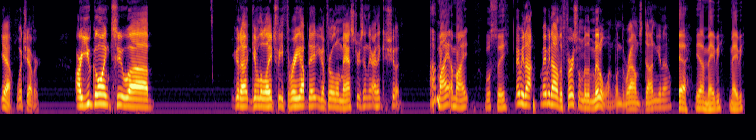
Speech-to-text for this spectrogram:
Yeah, whichever. Are you going to? Uh, you gonna give a little HV three update? You gonna throw a little Masters in there? I think you should. I might, I might. We'll see. Maybe not. Maybe not the first one, but the middle one when the round's done. You know. Yeah, yeah, maybe, maybe.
